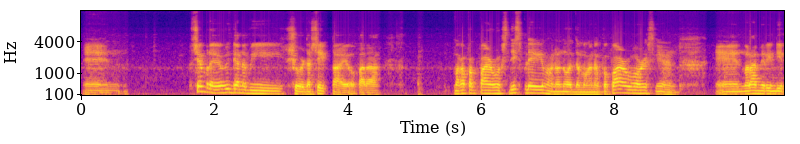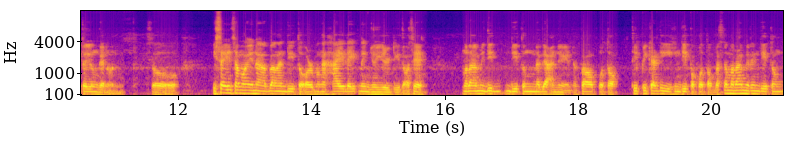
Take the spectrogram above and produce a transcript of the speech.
And siyempre, we're gonna be sure na safe tayo para makapag-fireworks display, manonood ng mga nagpa-fireworks, yan. And marami rin dito yung ganun. So, isa yun sa mga inaabangan dito or mga highlight ng New Year dito kasi marami din ditong nag-ano yun, nagpapaputok. Typically, hindi pa putok. Basta marami rin ditong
